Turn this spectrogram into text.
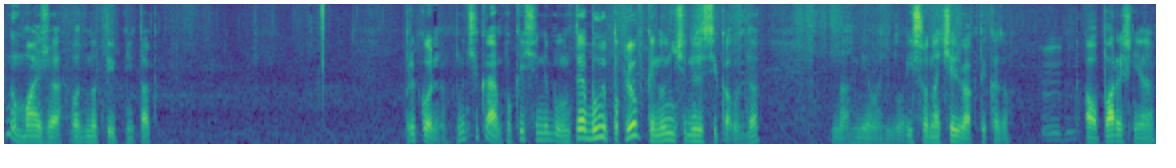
ну, майже однотипні, так? Прикольно. Ну, чекаємо, поки ще не було. У тебе були покльовки, але нічого не засікалось, так? Да? На, мелочь була. І що, на черв'як ти казав? А опариш ні, да?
